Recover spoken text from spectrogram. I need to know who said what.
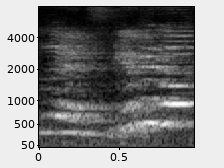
Speaker 1: Let's give it up.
